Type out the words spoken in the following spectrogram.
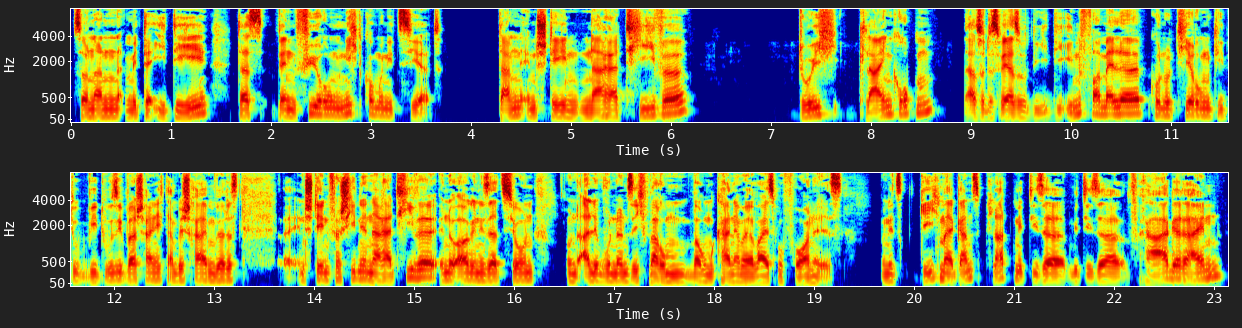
sondern mit der Idee, dass wenn Führung nicht kommuniziert, dann entstehen Narrative durch Kleingruppen, also das wäre so die, die informelle Konnotierung, die du, wie du sie wahrscheinlich dann beschreiben würdest, äh, entstehen verschiedene Narrative in der Organisation und alle wundern sich, warum, warum keiner mehr weiß, wo vorne ist. Und jetzt gehe ich mal ganz platt mit dieser, mit dieser Frage rein.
